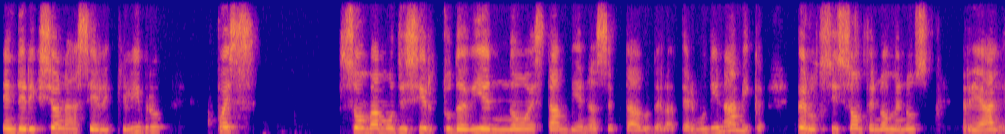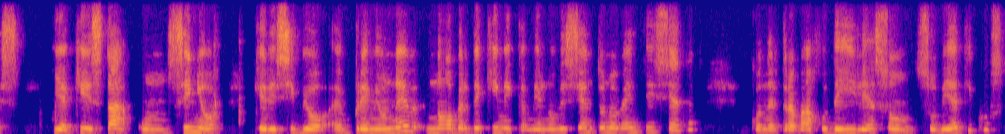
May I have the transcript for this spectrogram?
en dirección hacia el equilibrio, pues son, vamos a decir, todavía no están bien aceptados de la termodinámica, pero sí son fenómenos reales. Y aquí está un señor que recibió el premio Nobel de Química en 1997 con el trabajo de Ilya, son soviéticos,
